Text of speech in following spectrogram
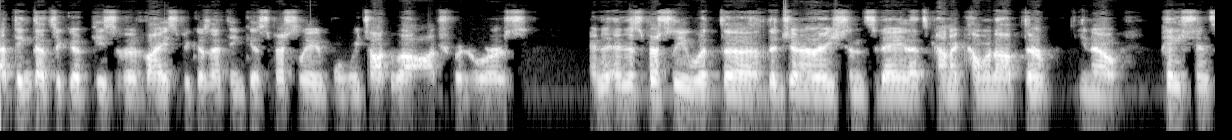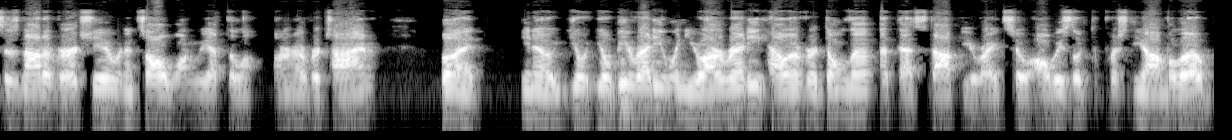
I think that's a good piece of advice because I think, especially when we talk about entrepreneurs, and, and especially with the the generation today that's kind of coming up, they're you know patience is not a virtue, and it's all one we have to learn over time. But you know you'll, you'll be ready when you are ready. However don't let that stop you right? So always look to push the envelope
